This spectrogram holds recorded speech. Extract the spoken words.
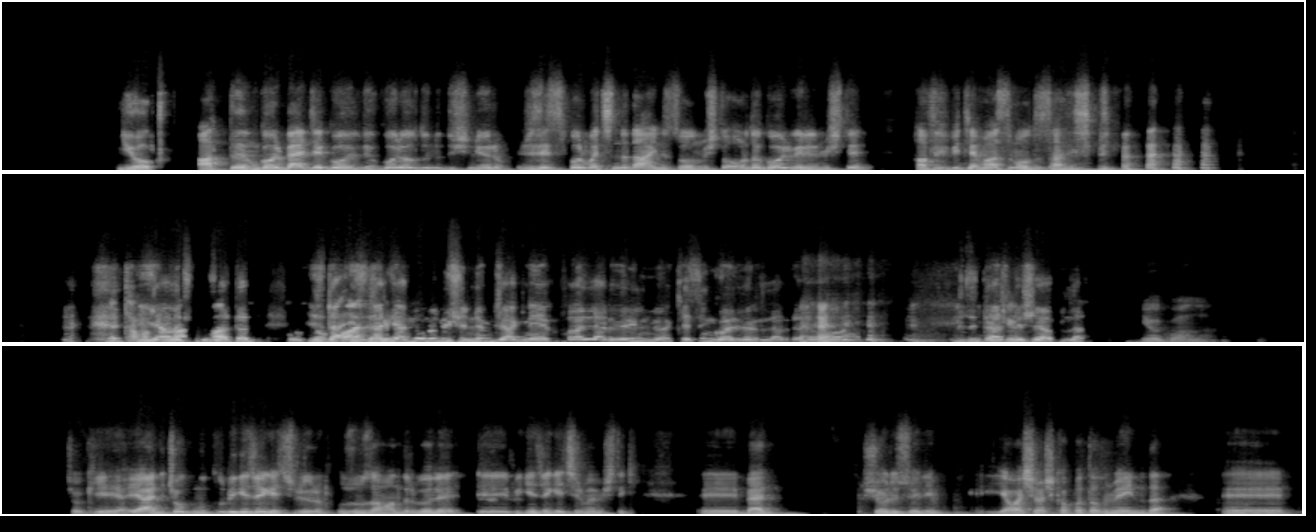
Yok. Attığım gol bence goldü. Gol olduğunu düşünüyorum. Rize Spor maçında da aynısı olmuştu. Orada gol verilmişti. Hafif bir temasım oldu sadece diyor. E, tamam, İyi alıştım. var. Zaten Yok, izlerken de onu düşündüm. Cagney'e fauller verilmiyor. Kesin gol verirler dedim ama bizi Yok, ters yok. köşe yaptılar. Yok vallahi. Çok iyi ya. Yani çok mutlu bir gece geçiriyorum. Uzun zamandır böyle e, bir gece geçirmemiştik. E, ben şöyle söyleyeyim. Yavaş yavaş kapatalım yayını da. E,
